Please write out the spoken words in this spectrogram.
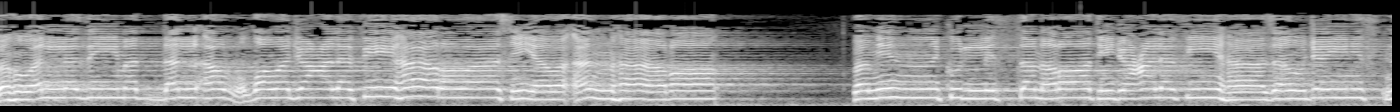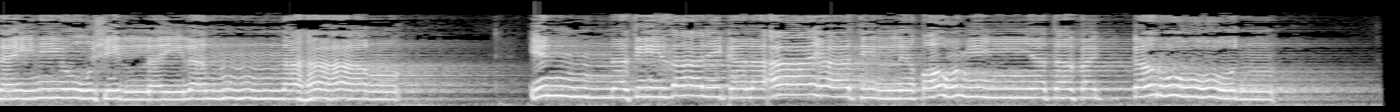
وهو الذي مد الأرض وجعل فيها رواسي وأنهارا. ومن كل الثمرات جعل فيها زوجين اثنين يوشي الليل النهار. إن في ذلك لآيات لقوم يتفكرون.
